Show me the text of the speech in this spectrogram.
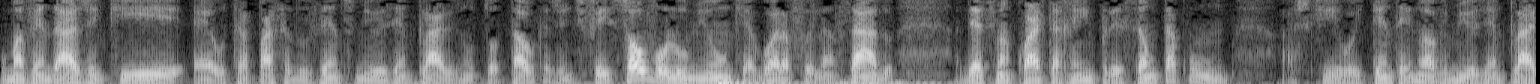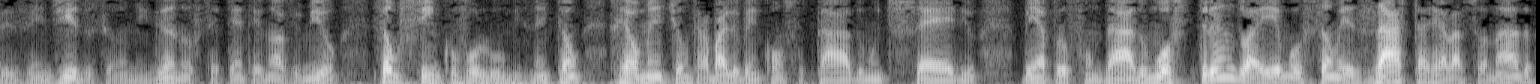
uma vendagem que é, ultrapassa 200 mil exemplares no total que a gente fez, só o volume 1 que agora foi lançado, a 14 quarta reimpressão está com acho que 89 mil exemplares vendidos, se eu não me engano, ou 79 mil, são cinco volumes. Né? Então, realmente é um trabalho bem consultado, muito sério, bem aprofundado, mostrando a emoção exata relacionada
